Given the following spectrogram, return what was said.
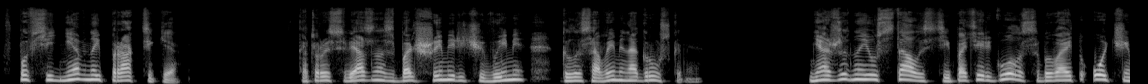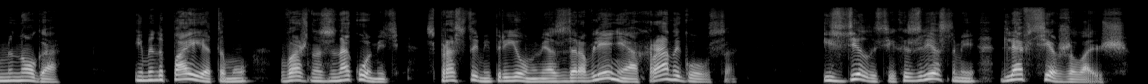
в повседневной практике, которая связана с большими речевыми голосовыми нагрузками. Неожиданной усталости и потерь голоса бывает очень много. Именно поэтому важно знакомить с простыми приемами оздоровления охраны голоса и сделать их известными для всех желающих.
